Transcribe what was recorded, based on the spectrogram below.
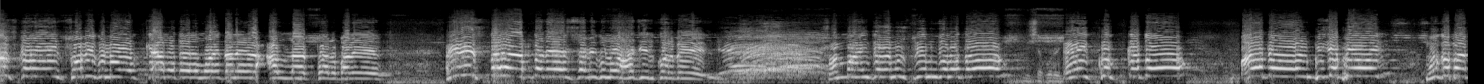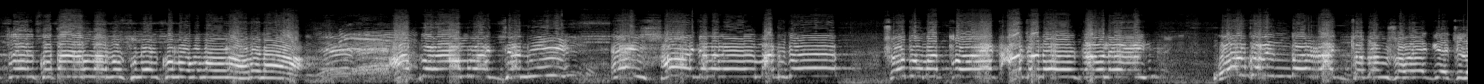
আজকের এই কেমতের ময়দানে আল্লাহ দরবারে ফেরেশতারা আপনাদের ছবিগুলো হাজির করবেন সম্মানিত মুসলিম জনতা, এই কুখ্যাত ভারতের বিজেপির মুখপাত্রের কথা আল্লাহ রসুলের কোন অবমাননা হবে না। আপনারা আমরা জানি এই শাহজালালের মাটিতে শুধুমাত্র এক আজানের কারণে গোবিন্দর রাজ্য ধ্বংস হয়ে গিয়েছিল।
